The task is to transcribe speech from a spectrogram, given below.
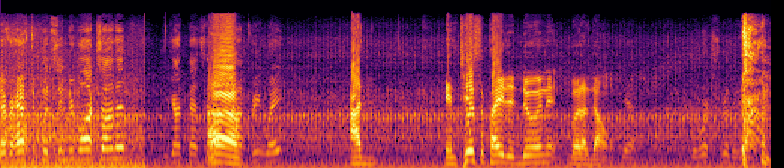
You ever have to put cinder blocks on it? You got that Uh, concrete weight? I anticipated doing it, but I don't. Yeah. It works really well.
